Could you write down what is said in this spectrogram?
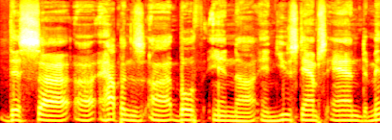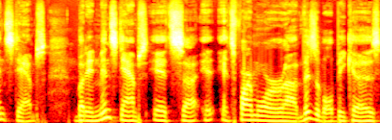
this uh, uh happens uh, both in in used stamps and mint stamps, but in mint stamps it's it, it's far more visible because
